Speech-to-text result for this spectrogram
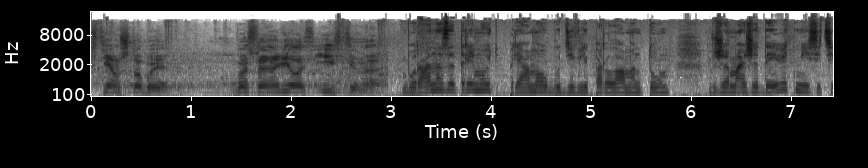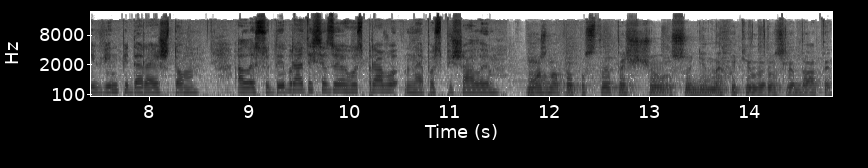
с тем, чтобы восстановилась істина. Бурана затримують прямо у будівлі парламенту. Вже майже 9 місяців він під арештом. Але суди братися за його справу не поспішали. Можна припустити, що судді не хотіли розглядати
